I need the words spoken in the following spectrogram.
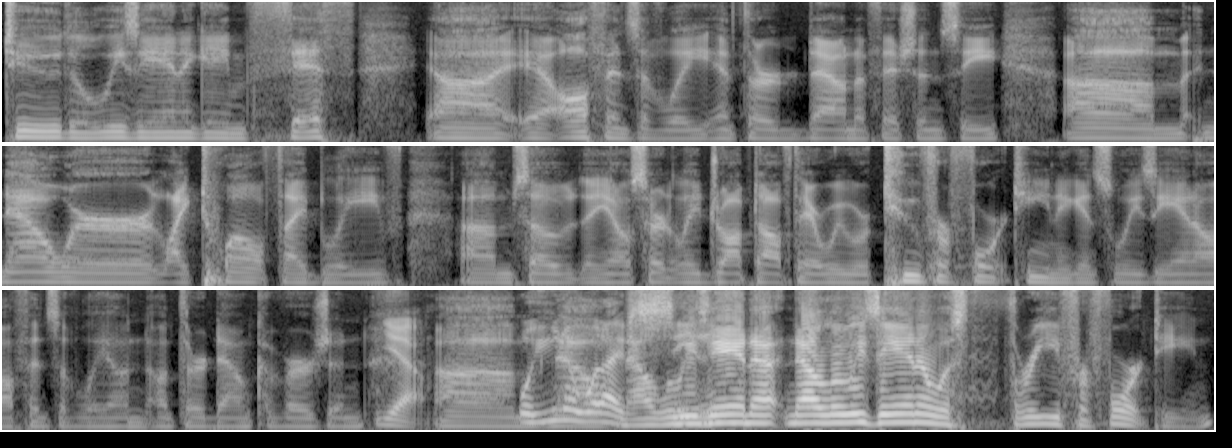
to the Louisiana game fifth uh, offensively and third down efficiency. Um, now we're like twelfth, I believe. Um, so you know certainly dropped off there. We were two for fourteen against Louisiana offensively on, on third down conversion. Yeah. Um, Well, you know what I've now seen? Louisiana now Louisiana was three for fourteen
